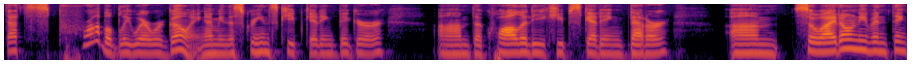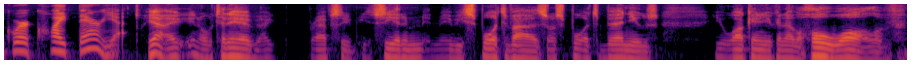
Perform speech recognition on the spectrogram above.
that's probably where we're going. I mean, the screens keep getting bigger, um, the quality keeps getting better. Um, so I don't even think we're quite there yet. Yeah, I, you know, today I, I, perhaps you see it in, in maybe sports bars or sports venues. You walk in, you can have a whole wall of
